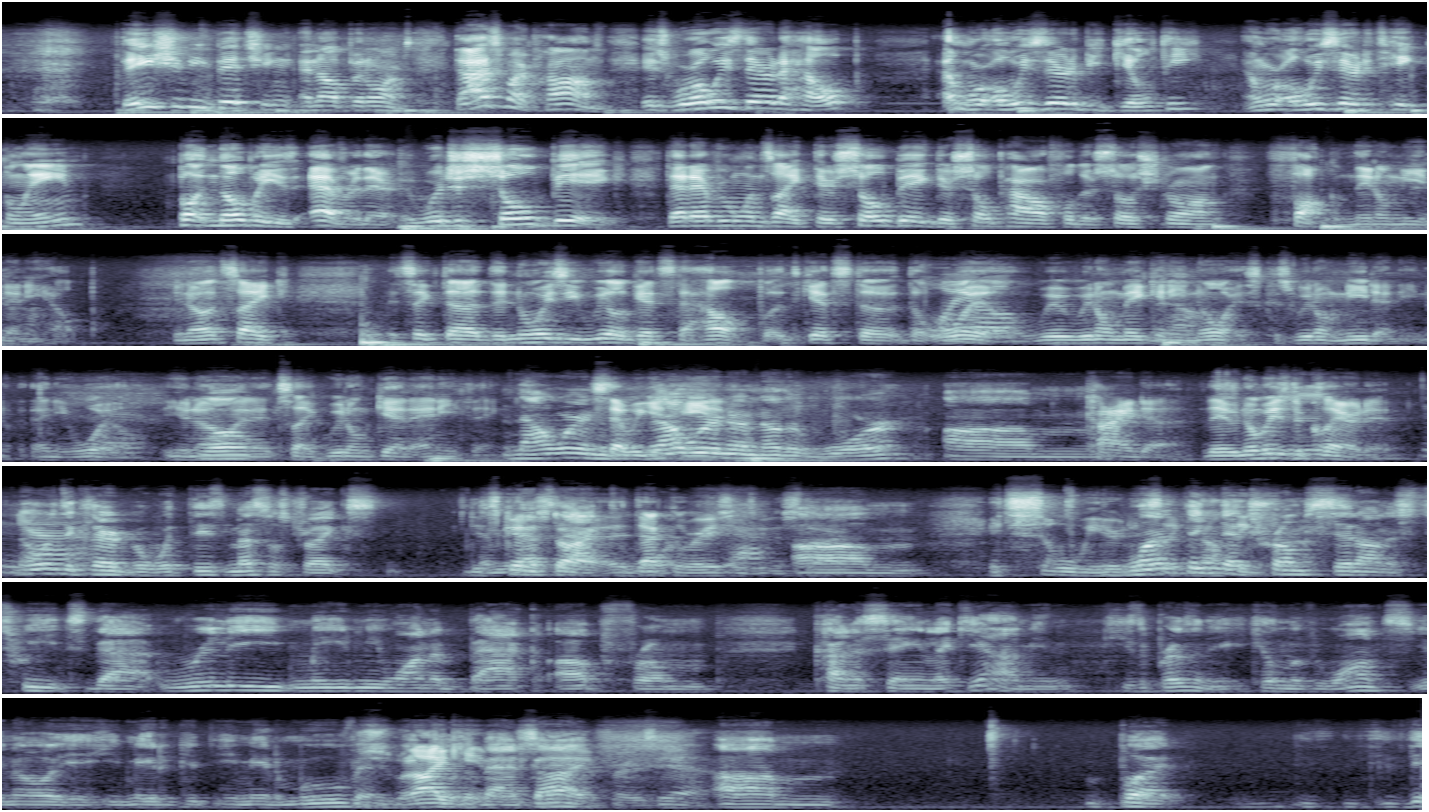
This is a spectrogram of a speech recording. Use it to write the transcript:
They should be bitching and up in arms. That's my problem. Is we're always there to help, and we're always there to be guilty, and we're always there to take blame. But nobody is ever there. We're just so big that everyone's like, they're so big, they're so powerful, they're so strong. Fuck them. They don't need any help. You know, it's like, it's like the, the noisy wheel gets the help, it gets the, the oil. Oil. We, we don't make any noise because we don't need any any oil. You know, Well- and it's like we don't get anything. Now we're in Instead we now we're in another war. Um, Kinda. They, nobody's declared it. No one's declared, but with these missile strikes, It's I mean, gonna that's the start. A of war. declaration's Yeah. gonna start. Um, it's so weird. one like thing that Trump said on his tweets that really made me want to back up from kind of saying like, yeah, I mean, he's the president. He can kill him if he wants. You know, he he made a good, he made a move Which and is what I killed came a in bad saying guy. at first, yeah. Um, but th-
